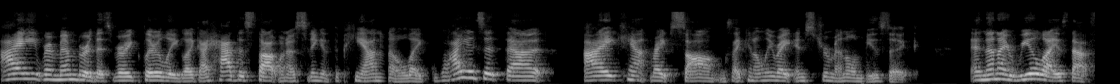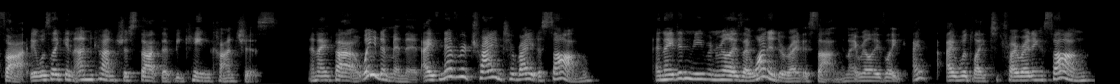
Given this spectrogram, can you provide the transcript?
I remember this very clearly. Like I had this thought when I was sitting at the piano, like, why is it that I can't write songs? I can only write instrumental music. And then I realized that thought. It was like an unconscious thought that became conscious and I thought, wait a minute, I've never tried to write a song. And I didn't even realize I wanted to write a song. And I realized like I, I would like to try writing a song.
